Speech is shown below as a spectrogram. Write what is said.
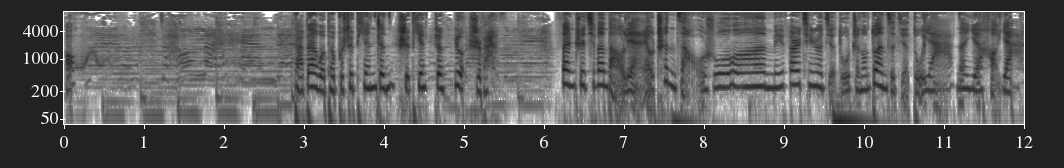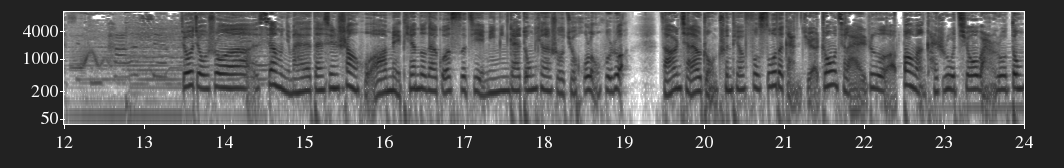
哦。打败我的不是天真，是天真热，是吧？”饭吃七分饱，脸要趁早。说没法亲热解读，只能段子解读呀，那也好呀。九九说羡慕你们还在担心上火，每天都在过四季，明明该冬天的时候却忽冷忽热。早上起来有种春天复苏的感觉，中午起来热，傍晚开始入秋，晚上入冬，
